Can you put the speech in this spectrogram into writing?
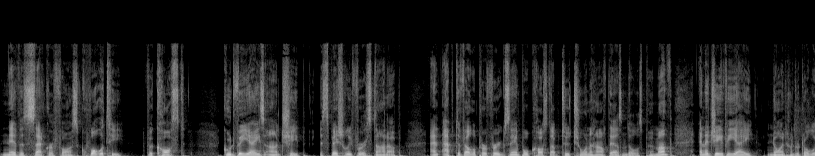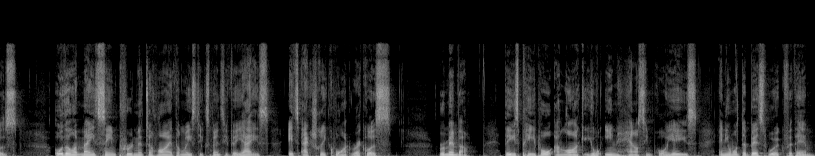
Never sacrifice quality for cost. Good VAs aren't cheap, especially for a startup. An app developer, for example, costs up to $2,500 per month and a GVA $900. Although it may seem prudent to hire the least expensive VAs, it's actually quite reckless. Remember, these people are like your in house employees, and you want the best work for them.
